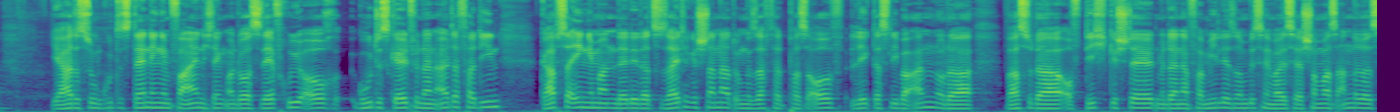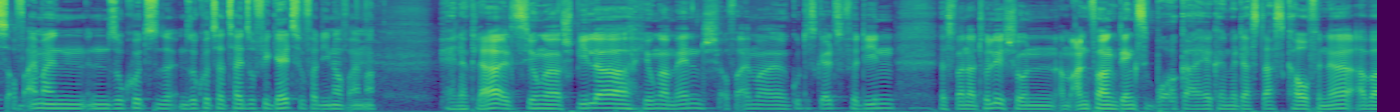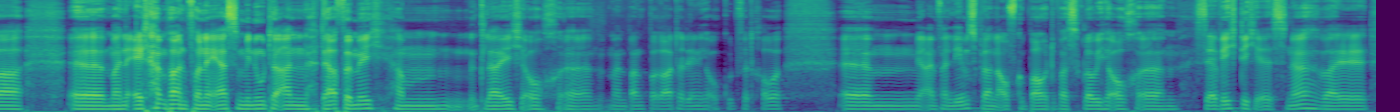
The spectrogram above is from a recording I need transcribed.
ja, hattest du ein gutes Standing im Verein. Ich denke mal, du hast sehr früh auch gutes Geld für dein Alter verdient. Gab es da irgendjemanden, der dir da zur Seite gestanden hat und gesagt hat, pass auf, leg das lieber an? Oder warst du da auf dich gestellt mit deiner Familie so ein bisschen? Weil es ja schon was anderes, auf einmal in, in, so, kurz, in so kurzer Zeit so viel Geld zu verdienen auf einmal. Ja, na klar, als junger Spieler, junger Mensch, auf einmal gutes Geld zu verdienen, das war natürlich schon am Anfang, denkst du, boah, geil, kann mir das, das kaufen, ne? Aber äh, meine Eltern waren von der ersten Minute an da für mich, haben gleich auch äh, mein Bankberater, den ich auch gut vertraue, ähm, mir einfach einen Lebensplan aufgebaut, was glaube ich auch ähm, sehr wichtig ist, ne? Weil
